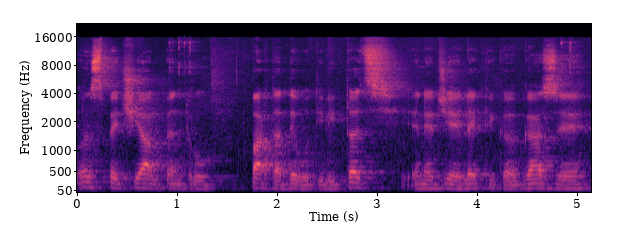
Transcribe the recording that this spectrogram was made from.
în special pentru partea de utilități, energie electrică, gaze,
